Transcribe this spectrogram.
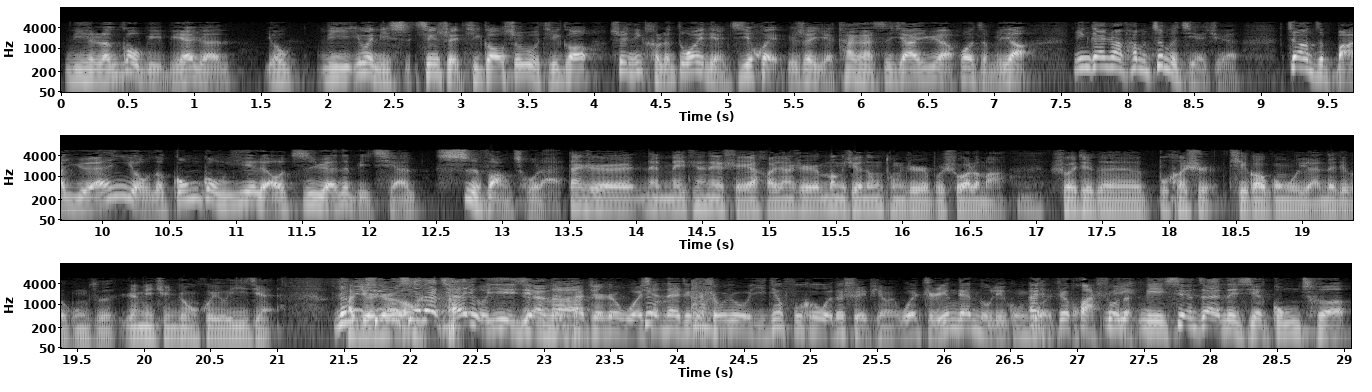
你能够比别人。有你，因为你是薪水提高，收入提高，所以你可能多一点机会，比如说也看看私家医院或怎么样，应该让他们这么解决，这样子把原有的公共医疗资源那笔钱释放出来。但是那没听那谁啊，好像是孟学农同志不说了吗？说这个不合适，提高公务员的这个工资，人民群众会有意见。人民群众现在才有意见呢 他觉着我现在这个收入已经符合我的水平，我只应该努力工作。这话说的，哎你你现在那些公车，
